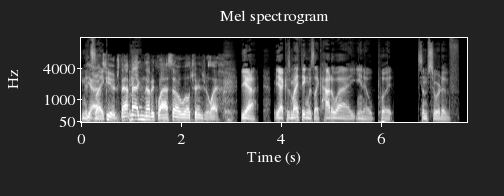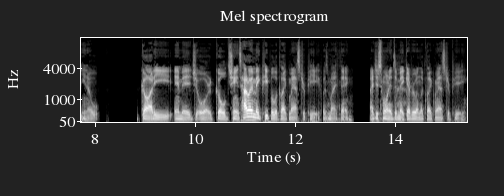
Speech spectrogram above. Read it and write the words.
And it's yeah, like it's huge. That magnetic lasso will change your life. Yeah, yeah. Because my thing was like, how do I, you know, put some sort of, you know, gaudy image or gold chains? How do I make people look like Master P? Was my thing. I just wanted to make everyone look like Master P.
